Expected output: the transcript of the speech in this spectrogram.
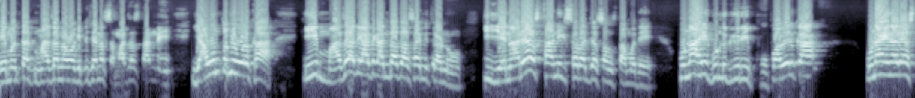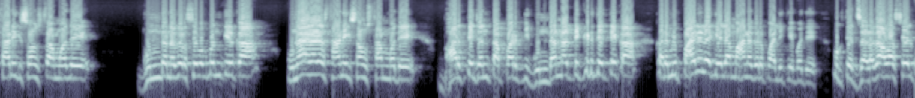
हे म्हणतात माझं नाव घेतल्याशिवाय यांना समाजात स्थान नाही. याहून तुम्ही ओळखा की माझा अंदाज असा मित्रांनो की येणाऱ्या स्थानिक स्वराज्य संस्थामध्ये पुन्हा ही गुंडगिरी फोपावेल का? पुन्हा येणाऱ्या स्थानिक संस्थांमध्ये गुंड नगरसेवक बनतील का? पुन्हा येणाऱ्या स्थानिक संस्थांमध्ये भारतीय जनता पार्टी गुंडांना तिकीट देते का? कारण मी पाहिलेलं गेल्या महानगरपालिकेमध्ये. मग ते जळगाव असेल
